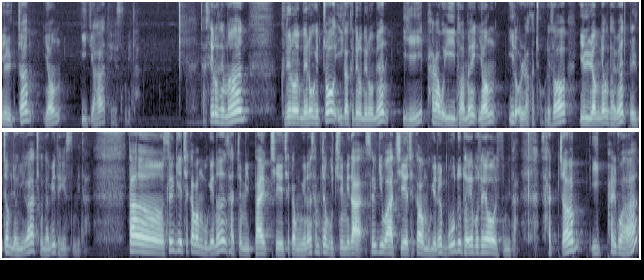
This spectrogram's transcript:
1.02가 되겠습니다. 자, 세로셈은 그대로 내려오겠죠? 2가 그대로 내려오면 2, 8하고 2 더하면 0, 1 올라가죠. 그래서 1, 0, 0 더하면 1.02가 정답이 되겠습니다. 다음 슬기의 책가방 무게는 4.28, 지혜의 책가방 무게는 3.97입니다. 슬기와 지혜의 책가방 무게를 모두 더해보세요. 그랬습니다. 4.28과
